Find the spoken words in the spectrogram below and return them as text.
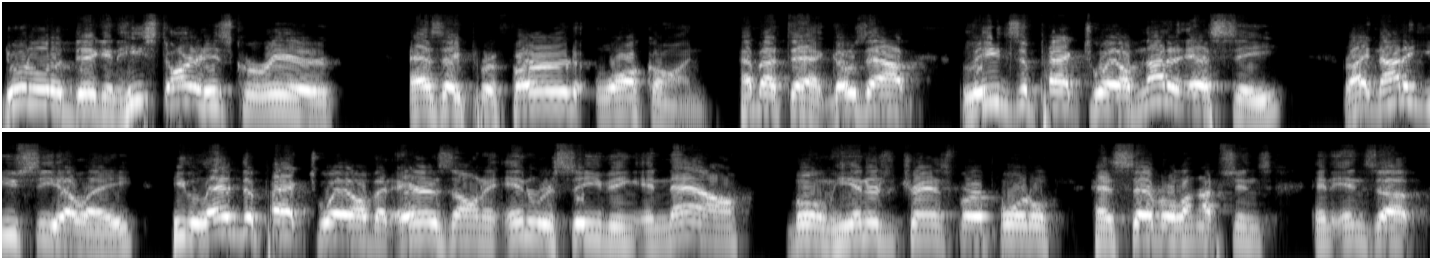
doing a little digging. He started his career as a preferred walk on. How about that? Goes out, leads the Pac 12, not at SC, right? Not at UCLA. He led the Pac 12 at Arizona in receiving, and now, boom, he enters the transfer portal, has several options, and ends up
